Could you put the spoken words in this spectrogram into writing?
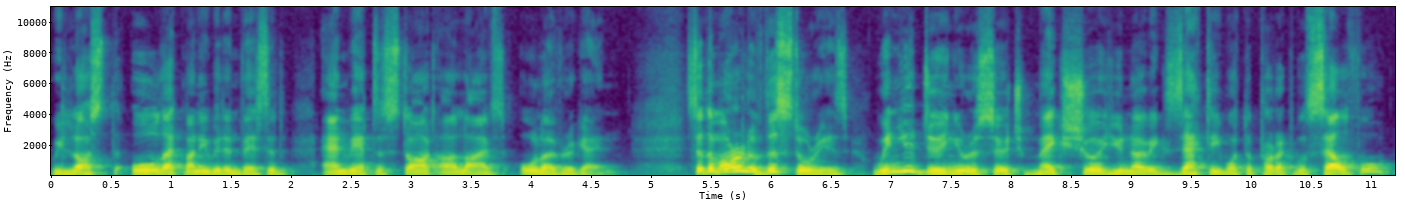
We lost all that money we'd invested, and we had to start our lives all over again. So, the moral of this story is when you're doing your research, make sure you know exactly what the product will sell for,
